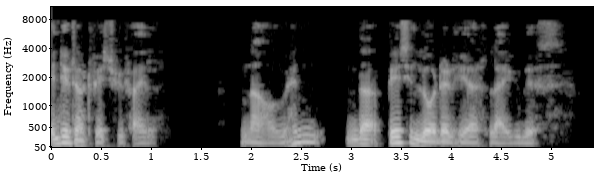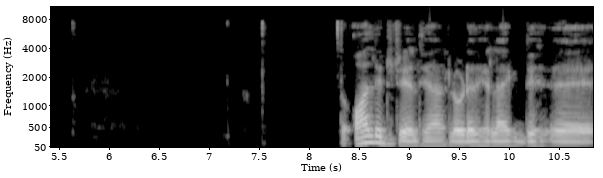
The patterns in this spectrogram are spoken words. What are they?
index.php file. Now when the page is loaded here like this, so all the details are loaded here like this. Uh,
